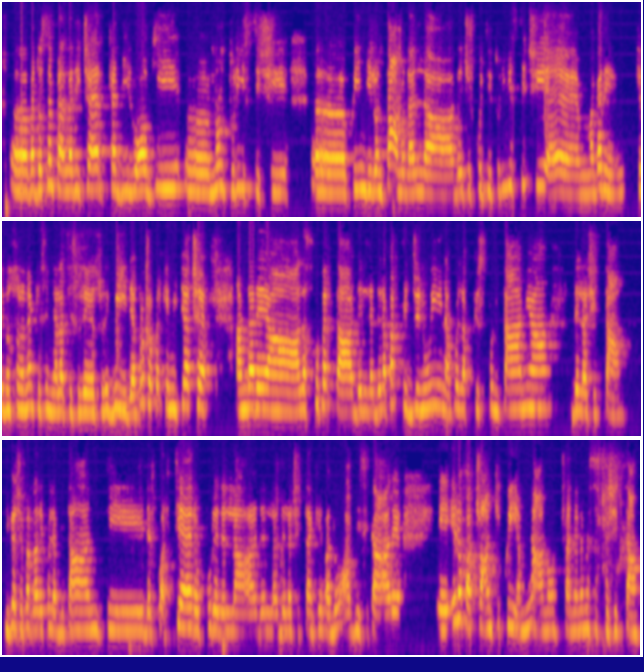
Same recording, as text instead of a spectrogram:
eh, vado sempre alla ricerca di luoghi eh, non turistici, eh, quindi lontano dalla, dai circuiti turistici e magari che non sono neanche segnalati sulle, sulle guide, proprio perché mi piace andare a, alla scoperta del, della parte genuina, quella più spontanea della città mi piace parlare con gli abitanti del quartiere oppure della, della, della città che vado a visitare e, e, lo faccio anche qui a Milano, cioè nella mia stessa città.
